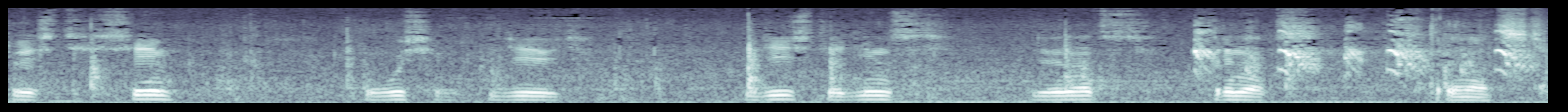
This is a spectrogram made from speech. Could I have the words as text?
шесть, семь, восемь, девять, десять, одиннадцать, двенадцать, тринадцать. 13.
